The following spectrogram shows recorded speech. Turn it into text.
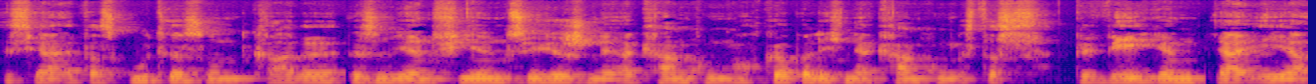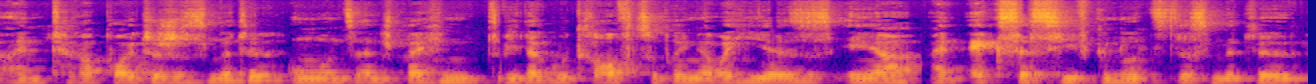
ist ja etwas Gutes und gerade wissen wir in vielen psychischen Erkrankungen, auch körperlichen Erkrankungen, ist das Bewegen ja eher ein therapeutisches Mittel, um uns entsprechend wieder gut draufzubringen. Aber hier ist es eher ein exzessiv genutztes Mittel,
